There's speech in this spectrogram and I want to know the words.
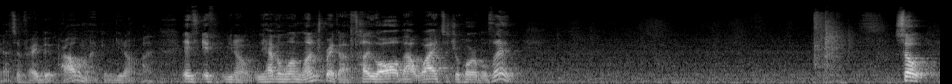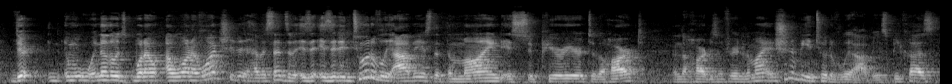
it's a very big problem. I can, you know, if, if you know we have a long lunch break, I'll tell you all about why it's such a horrible thing. So, there, in other words, what I, I, what I want you to have a sense of is, is it intuitively obvious that the mind is superior to the heart and the heart is inferior to the mind? It shouldn't be intuitively obvious because,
